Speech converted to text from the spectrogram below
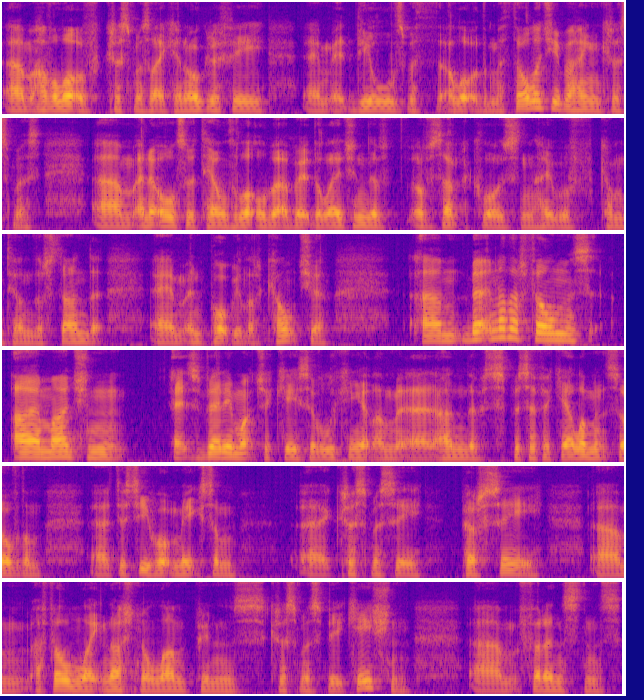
um, have a lot of Christmas iconography. Um, it deals with a lot of the mythology behind Christmas, um, and it also tells a little bit about the legend of, of Santa Claus and how we've come to understand it um, in popular culture. Um, but in other films, I imagine it's very much a case of looking at them uh, and the specific elements of them uh, to see what makes them uh, Christmassy per se. Um, a film like National Lampoon's Christmas Vacation, um, for instance,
